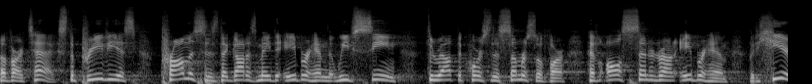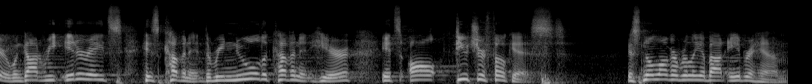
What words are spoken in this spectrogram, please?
of our text. The previous promises that God has made to Abraham that we've seen throughout the course of the summer so far have all centered around Abraham. But here, when God reiterates his covenant, the renewal of the covenant here, it's all future focused. It's no longer really about Abraham.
